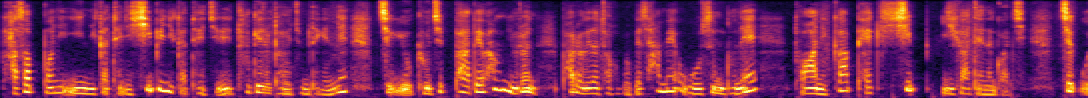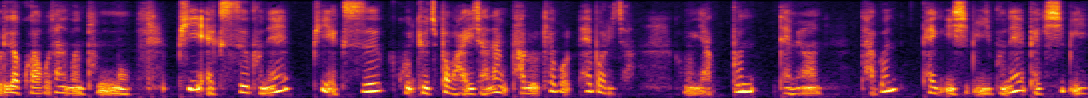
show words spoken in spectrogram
다섯 번이 2니까 되지 10이니까 되지. 두 개를 더해주면 되겠네. 즉이 교집합의 확률은 바로 여기다 적어볼게. 3의 5승분에 더하니까 112가 되는 거지. 즉 우리가 구하고자 하는 건 분모 px분의 px 고- 교집합 y잖아. 바로 이렇게 해버, 해버리자. 그럼 약분 되면 답은 122분의 112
